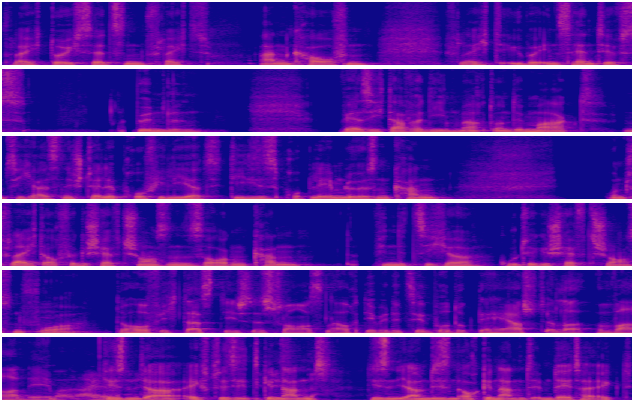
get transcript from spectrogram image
vielleicht durchsetzen, vielleicht ankaufen, vielleicht über Incentives bündeln. Wer sich da verdient macht und im Markt sich als eine Stelle profiliert, die dieses Problem lösen kann und vielleicht auch für Geschäftschancen sorgen kann, findet sicher gute Geschäftschancen vor. Da hoffe ich, dass diese Chancen auch die Medizinproduktehersteller wahrnehmen. Die sind ja explizit genannt. Die sind ja die sind auch genannt im Data Act.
